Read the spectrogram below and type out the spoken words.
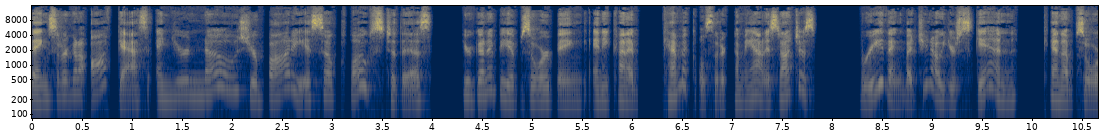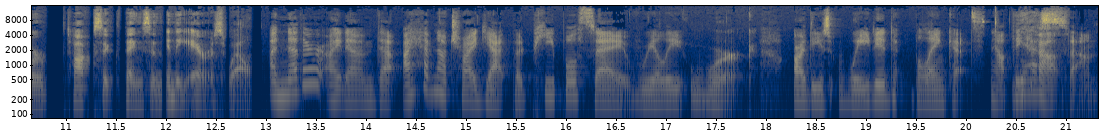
things that are going to off gas. And your nose, your body is so close to this, you're going to be absorbing any kind of chemicals that are coming out. It's not just breathing, but you know, your skin can absorb toxic things in, in the air as well. Another item that I have not tried yet, but people say really work are these weighted blankets. Now, think Yes. about them.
